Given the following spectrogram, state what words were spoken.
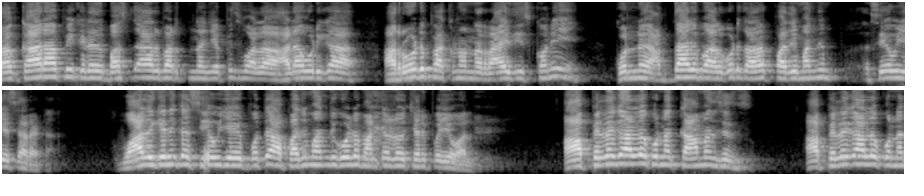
తమ కారు ఆపి ఇక్కడ బస్ దారి పడుతుందని చెప్పేసి వాళ్ళ అడవుడిగా ఆ రోడ్డు పక్కన ఉన్న రాయి తీసుకొని కొన్ని అద్దాలు బాలు కూడా దాదాపు పది మంది సేవ్ చేశారట. వాళ్ళు కనుక సేవ్ చేయకపోతే ఆ పది మంది కూడా మంటలో చనిపోయేవాళ్ళు. ఆ పిల్లగాళ్ళకు ఉన్న కామన్ సెన్స్ ఆ పిల్లగాళ్ళకు ఉన్న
